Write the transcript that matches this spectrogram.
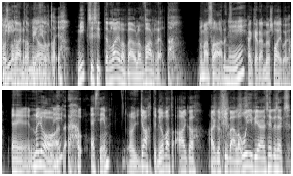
Voisiko lainata miljoona? Miksi sitten laivaväylän varrelta nämä saaret? Niin, Hän kerää myös laivoja. Ei, no joo, Niin. että esim. Jahtini ovat aika, aika syvällä uivia ja sen lisäksi,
